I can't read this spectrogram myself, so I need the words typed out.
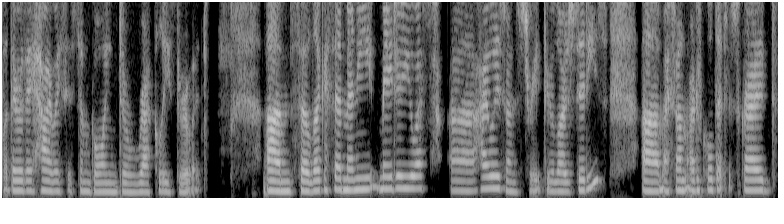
but there is a highway system going directly through it. Um, so, like I said, many major US uh, highways run straight through large cities. Um, I found an article that described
